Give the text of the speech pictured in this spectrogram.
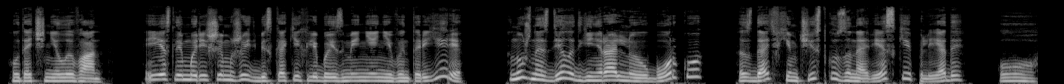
— уточнил Иван. «Если мы решим жить без каких-либо изменений в интерьере, нужно сделать генеральную уборку сдать в химчистку занавески, пледы. О,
